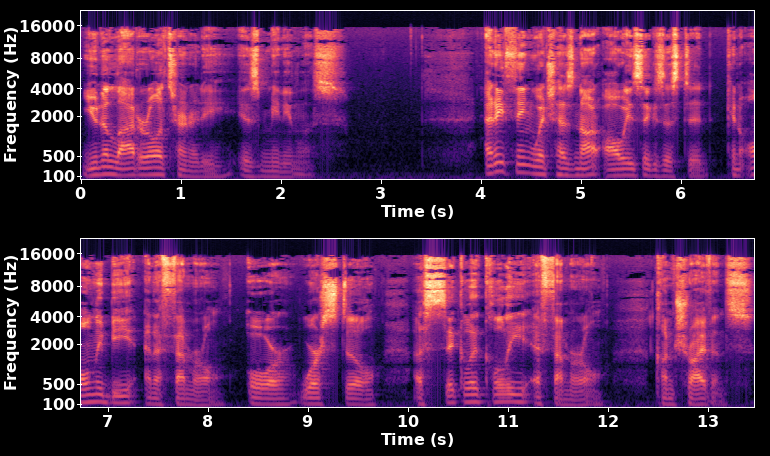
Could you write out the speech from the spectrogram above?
Unilateral eternity is meaningless. Anything which has not always existed can only be an ephemeral, or worse still, a cyclically ephemeral contrivance.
